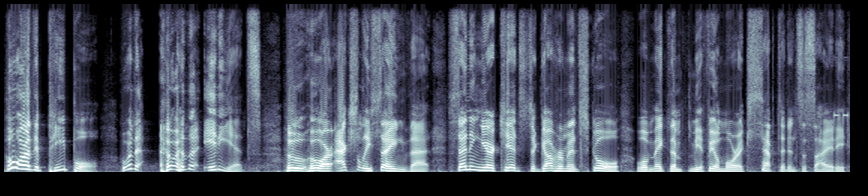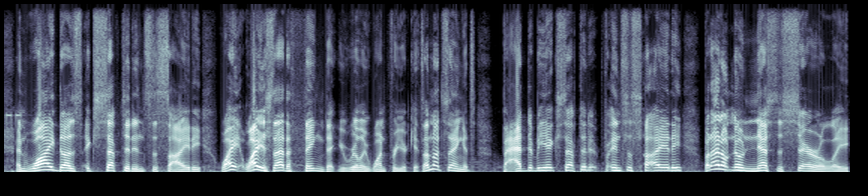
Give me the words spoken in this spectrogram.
who are the people? Who are the who are the idiots who who are actually saying that sending your kids to government school will make them feel more accepted in society? And why does accepted in society? Why why is that a thing that you really want for your kids? I'm not saying it's bad to be accepted in society, but I don't know necessarily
